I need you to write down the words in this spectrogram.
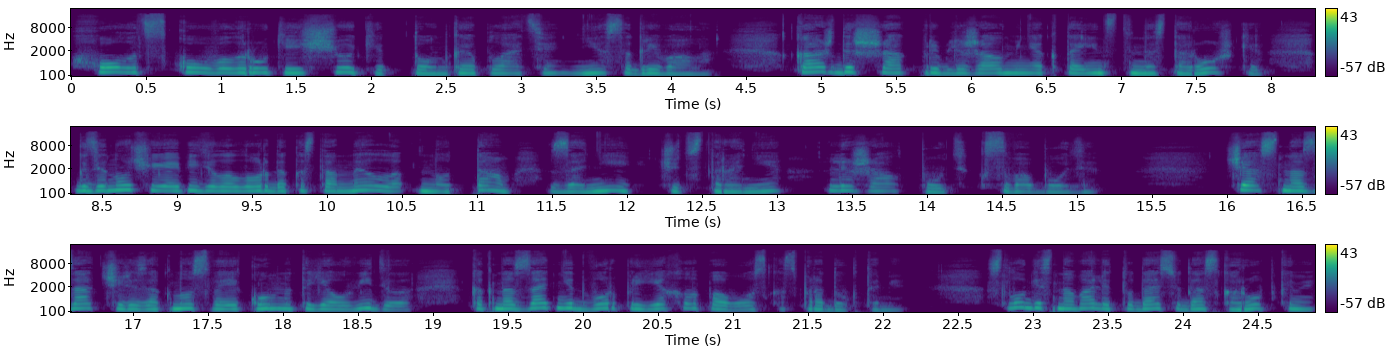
Холод сковывал руки и щеки, тонкое платье не согревало. Каждый шаг приближал меня к таинственной сторожке, где ночью я видела лорда Кастанелла, но там, за ней, чуть в стороне, лежал путь к свободе. Час назад через окно своей комнаты я увидела, как на задний двор приехала повозка с продуктами. Слуги сновали туда-сюда с коробками,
